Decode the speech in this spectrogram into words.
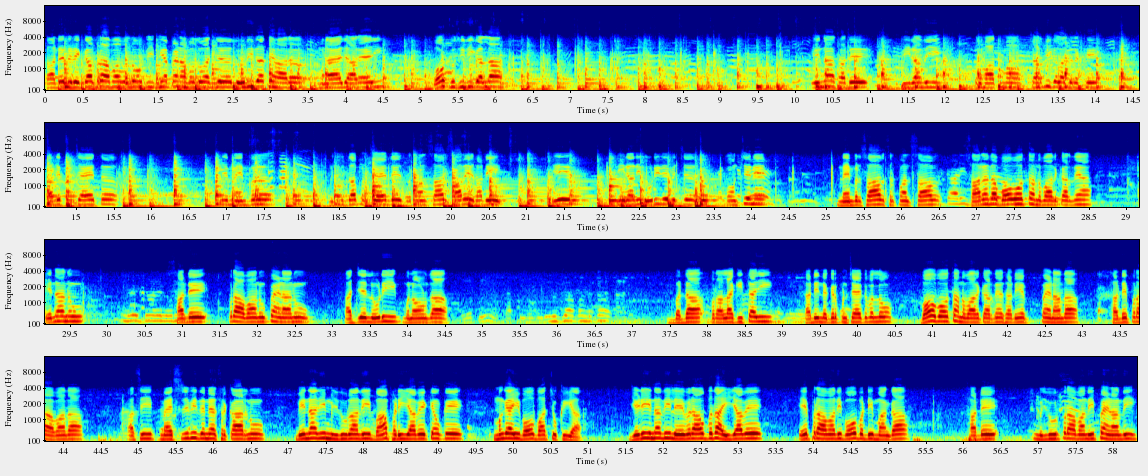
ਸਾਡੇ ਨਰੇਗਾ ਭਰਾਵਾਂ ਵੱਲੋਂ, ਬੀਬੀਆਂ ਭੈਣਾਂ ਵੱਲੋਂ ਅੱਜ ਲੋਹੜੀ ਦਾ ਤਿਉਹਾਰ ਮਨਾਇਆ ਜਾ ਰਿਹਾ ਹੈ ਜੀ। ਬਹੁਤ ਖੁਸ਼ੀ ਦੀ ਗੱਲ ਆ। ਇਹਨਾਂ ਸਾਡੇ ਵੀਰਾਂ ਦੀ ਪ੍ਰਮਾਤਮਾ ਚੜ੍ਹਦੀ ਕਲਾ 'ਚ ਰੱਖੇ। ਸਾਡੇ ਪੰਚਾਇਤ ਦੇ ਮੈਂਬਰ, ਮੌਜੂਦਾ ਪੰਚਾਇਤ ਦੇ ਸਰਪੰਚ ਸਾਹਿਬ ਸਾਰੇ ਸਾਡੇ ਇਹ ਵੀਰਾਂ ਦੀ ਲੋਹੜੀ ਦੇ ਵਿੱਚ ਪਹੁੰਚੇ ਨੇ। ਮੈਂਬਰ ਸਾਹਿਬ, ਸਰਪੰਚ ਸਾਹਿਬ ਸਾਰਿਆਂ ਦਾ ਬਹੁਤ ਬਹੁਤ ਧੰਨਵਾਦ ਕਰਦੇ ਆ ਇਹਨਾਂ ਨੂੰ ਸਾਡੇ ਭਰਾਵਾਂ ਨੂੰ, ਭੈਣਾਂ ਨੂੰ ਅੱਜ ਲੋਹੜੀ ਮਨਾਉਣ ਦਾ ਵੱਡਾ ਉਪਰਾਲਾ ਕੀਤਾ ਜੀ। ਸਾਡੀ ਨਗਰ ਪੰਚਾਇਤ ਵੱਲੋਂ ਬਹੁਤ ਬਹੁਤ ਧੰਨਵਾਦ ਕਰਦੇ ਆ ਸਾਡੀਆਂ ਭੈਣਾਂ ਦਾ, ਸਾਡੇ ਭਰਾਵਾਂ ਦਾ। ਅਸੀਂ ਮੈਸੇਜ ਵੀ ਦਿੰਦੇ ਆ ਸਰਕਾਰ ਨੂੰ ਵੀ ਇਹਨਾਂ ਦੀ ਮਜ਼ਦੂਰਾਂ ਦੀ ਬਾਹ ਫੜੀ ਜਾਵੇ ਕਿਉਂਕਿ ਮਹਿੰਗਾਈ ਬਹੁਤ ਵੱਧ ਚੁੱਕੀ ਆ। ਜਿਹੜੀ ਇਹਨਾਂ ਦੀ ਲੇਬਰ ਆ ਉਹ ਵਧਾਈ ਜਾਵੇ। ਇਹ ਭਰਾਵਾਂ ਦੀ ਬਹੁਤ ਵੱਡੀ ਮੰਗ ਆ। ਸਾਡੇ ਮਜ਼ਦੂਰ ਭਰਾਵਾਂ ਦੀ, ਭੈਣਾਂ ਦੀ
